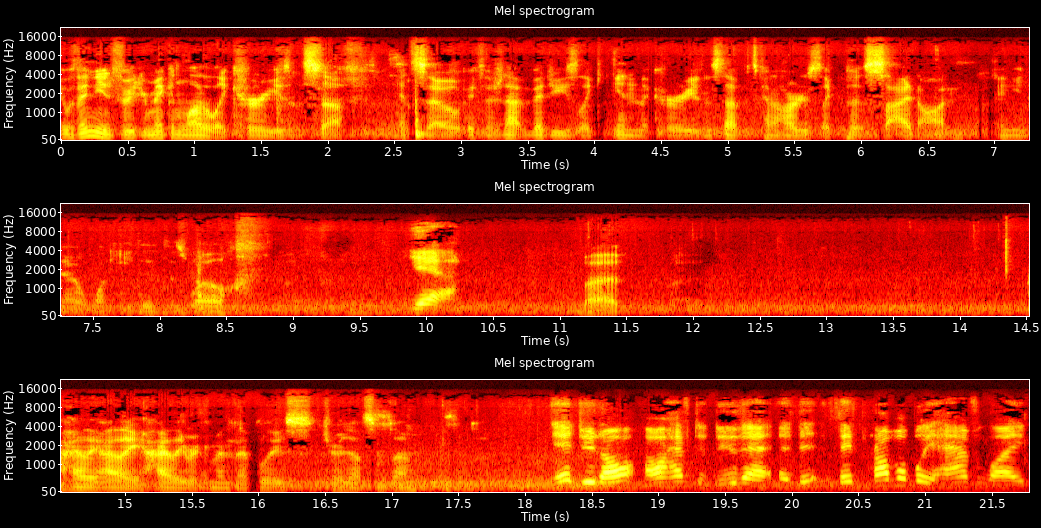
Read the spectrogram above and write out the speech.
with Indian food, you're making a lot of like curries and stuff, and so if there's not veggies like in the curries and stuff, it's kind of hard to just like put a side on and you know want to eat it as well. Yeah. But I highly, highly, highly recommend that place. Try it out sometime. Yeah, dude, I'll I'll have to do that. Uh, They, they probably have like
